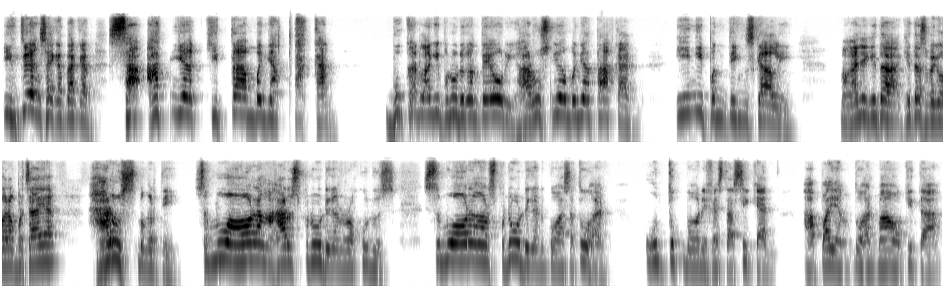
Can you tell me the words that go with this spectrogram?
Itu yang saya katakan, saatnya kita menyatakan, bukan lagi penuh dengan teori, harusnya menyatakan. Ini penting sekali. Makanya kita kita sebagai orang percaya harus mengerti. Semua orang harus penuh dengan Roh Kudus. Semua orang harus penuh dengan kuasa Tuhan untuk memanifestasikan apa yang Tuhan mau kita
